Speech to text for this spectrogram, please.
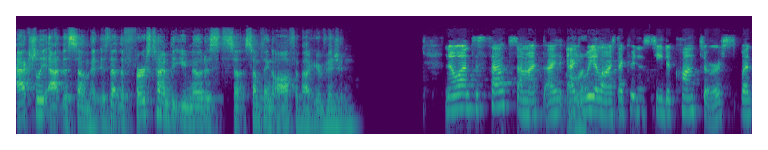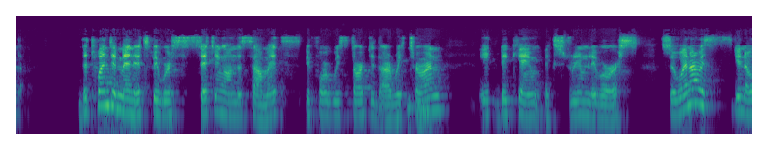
actually at the summit is that the first time that you noticed so- something off about your vision? No, at the South Summit, I, I Alright. realized I couldn't see the contours, but the 20 minutes we were sitting on the summits before we started our mm-hmm. return, it became extremely worse. So when I was, you know,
